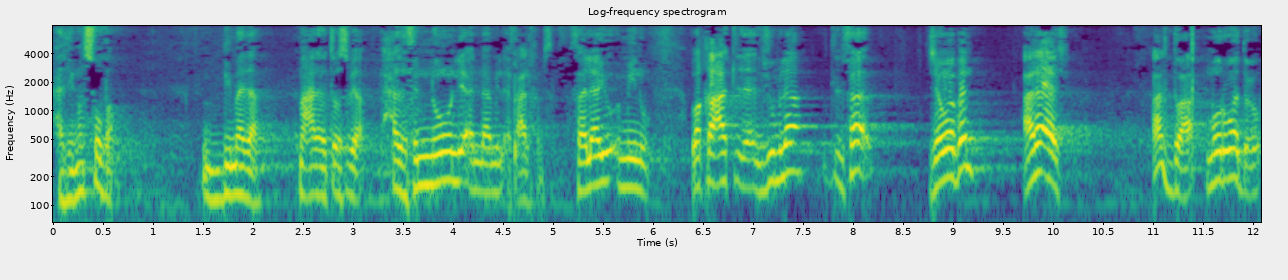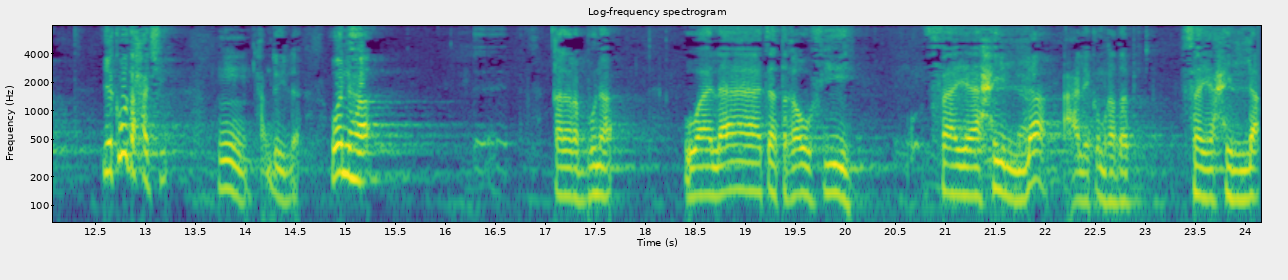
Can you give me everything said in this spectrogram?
هذه منصوبة. بماذا؟ مع علامة النصب حذف النون لأنها من الأفعال الخمسة. فلا يؤمنوا وقعت الجملة الفاء جوابا على إيش؟ على الدعاء. مر وادعو يكون واضح شيء. الحمد لله. وانهى. قال ربنا ولا تطغوا فيه. فيحل عليكم غضبي. فيحل.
